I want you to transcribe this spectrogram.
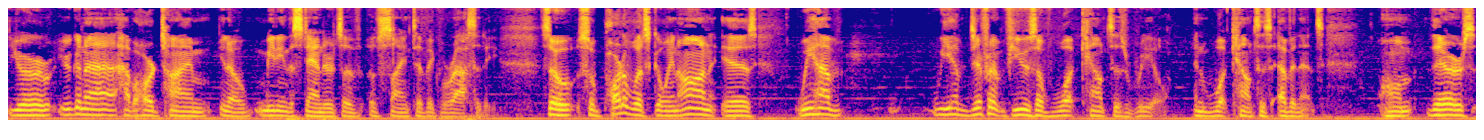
you're you're going to have a hard time you know meeting the standards of, of scientific veracity. So so part of what's going on is we have we have different views of what counts as real and what counts as evidence. Um, there's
